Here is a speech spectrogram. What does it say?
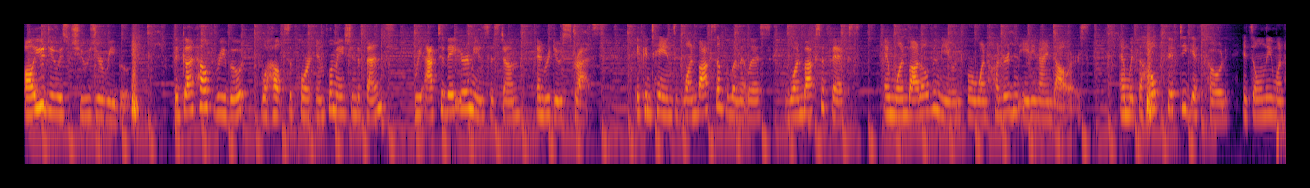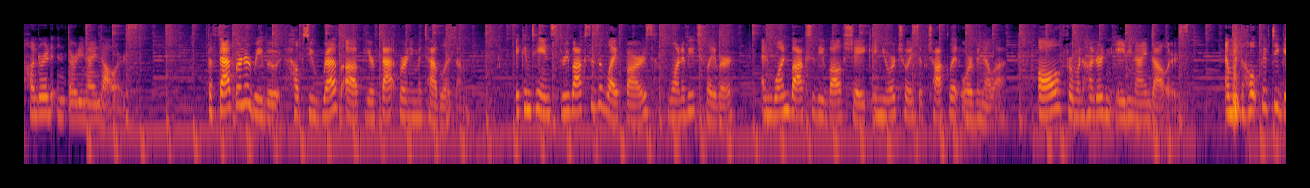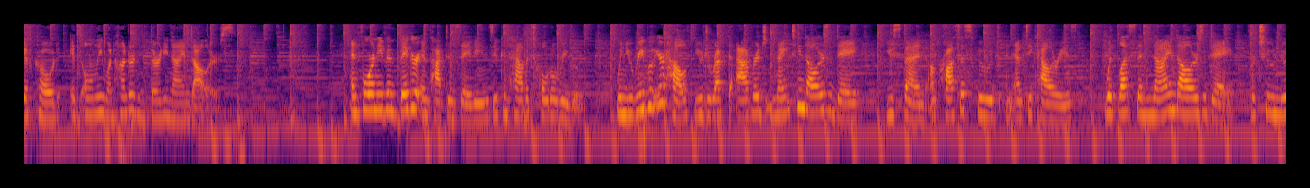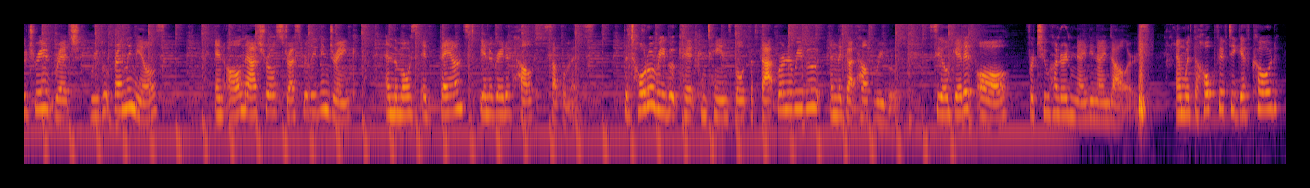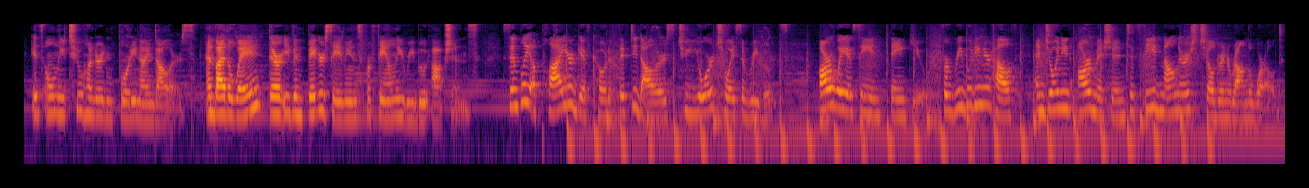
All you do is choose your reboot. The Gut Health Reboot will help support inflammation defense, reactivate your immune system, and reduce stress. It contains one box of Limitless, one box of Fix, and one bottle of Immune for $189. And with the Hope 50 gift code, it's only $139. The Fat Burner Reboot helps you rev up your fat burning metabolism. It contains three boxes of Life Bars, one of each flavor, and one box of the Evolve Shake in your choice of chocolate or vanilla, all for $189. And with the Hope 50 gift code, it's only $139. And for an even bigger impact in savings, you can have a total reboot. When you reboot your health, you direct the average $19 a day you spend on processed foods and empty calories with less than $9 a day for two nutrient rich, reboot friendly meals, an all natural stress relieving drink, and the most advanced integrative health supplements. The Total Reboot Kit contains both the Fat Burner Reboot and the Gut Health Reboot, so you'll get it all for $299. And with the Hope 50 gift code, it's only $249. And by the way, there are even bigger savings for family reboot options. Simply apply your gift code of $50 to your choice of reboots. Our way of saying thank you for rebooting your health and joining our mission to feed malnourished children around the world.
